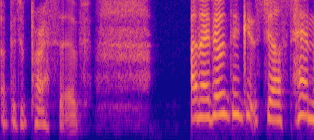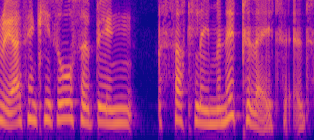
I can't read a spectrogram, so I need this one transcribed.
a bit oppressive. And I don't think it's just Henry. I think he's also being subtly manipulated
